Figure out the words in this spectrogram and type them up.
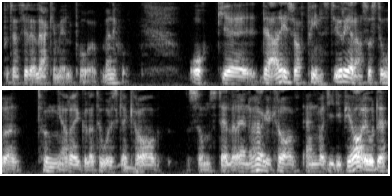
potentiella läkemedel på människor. Och eh, där i så finns det ju redan så stora tunga regulatoriska krav som ställer ännu högre krav än vad GDPR gjorde.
